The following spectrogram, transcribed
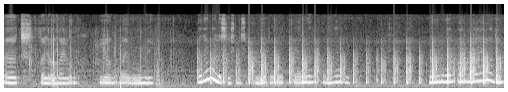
Evet galiba kaybolduk. Ya da kaybolamayız. Neden böyle saçma sapan bir yerde olduk? Yani ben anlayamadım. Yani ben anlayamadım.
